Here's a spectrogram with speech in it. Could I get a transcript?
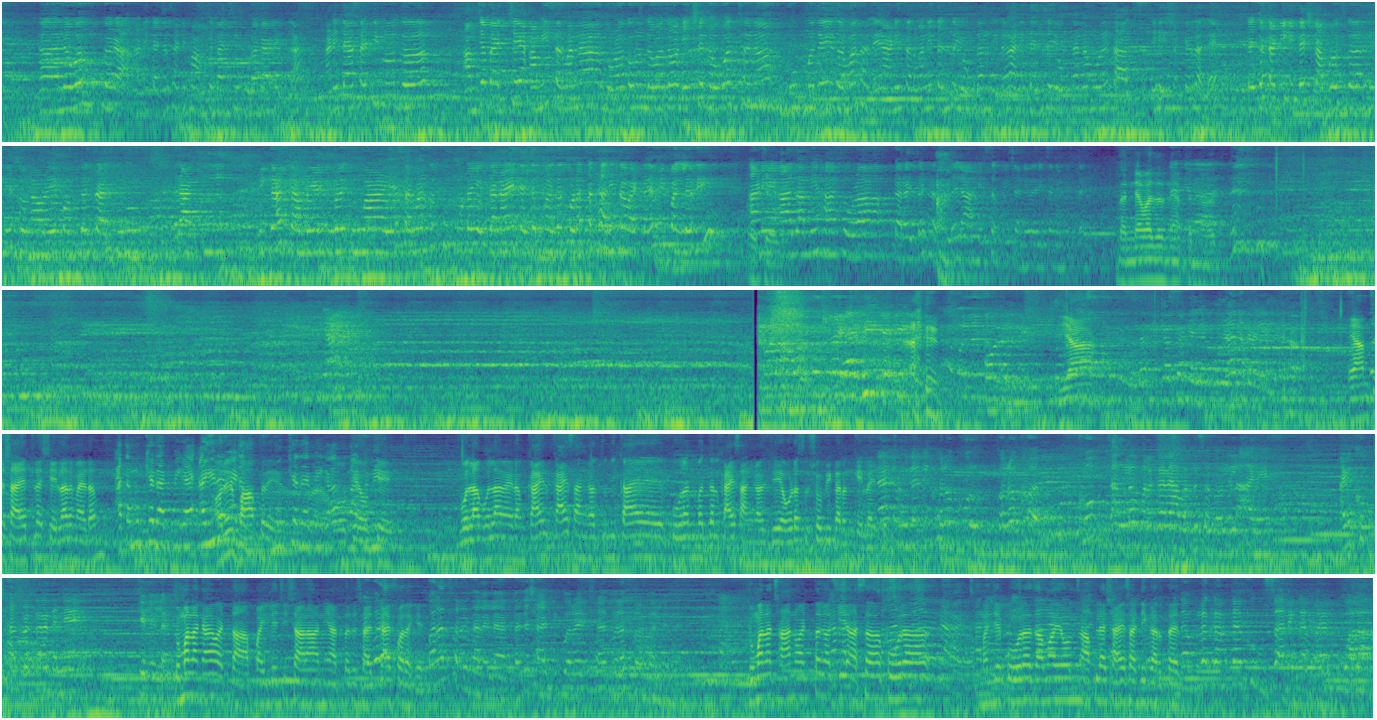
नवं करा आणि त्याच्यासाठी मग आमच्या बॅचने पुढाकार घेतला. आणि त्यासाठी मग आमच्या बॅचचे आम्ही सर्वांना गोळा करून जवळजवळ एकशे नव्वद जण ग्रुपमध्ये जमा झाले आणि सर्वांनी त्यांचं योगदान दिलं आणि त्यांच्या योगदानामुळेच आज हे शक्य झालं आहे त्याच्यासाठी हितेश कापडोसकर दिनेश सोनावळे पंकज राजगुरू राखी विकास कांबळे सूरज धुमाळ या सर्वांचं खूप मोठं योगदान आहे. त्याच्यात माझं थोडासा खारीचा वाटतंय मी पल्लवी. आणि. आज आम्ही हा सोहळा करायचा ठरलेला आहे सव्वीस जानेवारीच्या निमित्ताने धन्यवाद धन्यवाद धन्यवाद. धन्यवाद. या कसं केलं पोरांनी काय केलं? हे आमच्या शाळेतल्या शेलार मॅडम. आता मुख्याध्यापिका आहे. अरे. बापरे. मुख्याध्यापिका ओके. ओके. बोला बोला मॅडम. काय काय सांगाल तुम्ही? काय पोरांबद्दल काय सांगाल जे एवढं सुशोभीकरण केलंय नाही ते मुलांनी खरोखर खरोखर खूप चांगल्या प्रकारे हा वर्ग सजवलेला आहे. आणि खूप छान प्रकारे त्यांनी केलेलं आहे. तुम्हाला काय वाटतं? पहिलेची शाळा आणि आताच्या शाळेत काय फरक आहे? बराच फरक झालेला आहे. आताच्या शाळेत बरं शाळेत बराच फरक झालेला आहे. तुम्हाला छान वाटतं का की असं पोरं म्हणजे पोरं जमा येऊन आपल्या शाळेसाठी करतायत. आता मुलं करतायत खूप उत्साहाने करतायत.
